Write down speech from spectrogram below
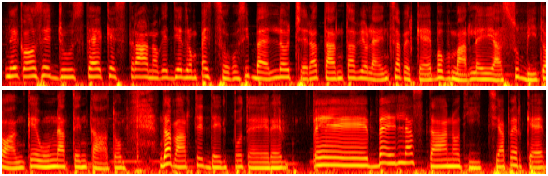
Le cose giuste. Che strano che dietro un pezzo così bello c'era tanta violenza perché Bob Marley ha subito anche un attentato da parte del potere. E bella sta notizia perché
